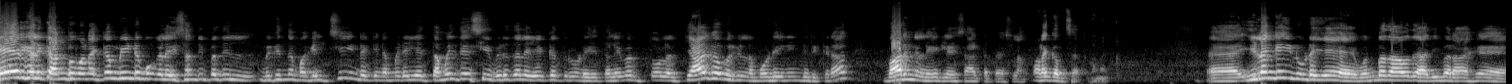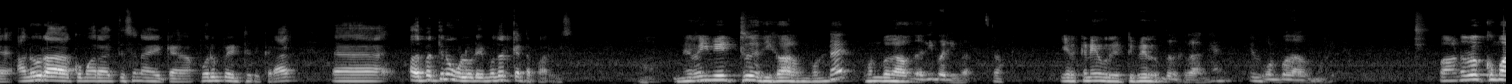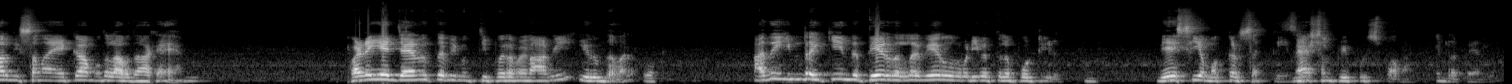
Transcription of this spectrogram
நேயர்களுக்கு அன்பு வணக்கம். மீண்டும் உங்களை சந்திப்பதில் மிகுந்த மகிழ்ச்சி. இன்றைக்கு நம்மிடையே தமிழ் தேசிய விடுதலை இயக்கத்தினுடைய தலைவர் தோழர் தியாக அவர்கள் நம்மோடு இணைந்திருக்கிறார். வாருங்கள் நேர்களை சார்ட்ட பேசலாம். வணக்கம் சார். வணக்கம். இலங்கையினுடைய ஒன்பதாவது அதிபராக அனுரா குமார திசுநாயக்க பொறுப்பேற்றிருக்கிறார். அதை பற்றின உங்களுடைய முதற்கட்ட பார்வை சார். நிறைவேற்று அதிகாரம் கொண்ட ஒன்பதாவது அதிபர் இவர். ஏற்கனவே ஒரு எட்டு பேர் இருந்திருக்கிறாங்க. இது ஒன்பதாவது முறை. இப்போ அனுரகுமார் திசநாயக்கா முதலாவதாக பழைய ஜனத விமுக்தி பெருமனாவில் இருந்தவர். அது இன்றைக்கு இந்த தேர்தலில் வேறொரு வடிவத்தில் போட்டியிடுது தேசிய மக்கள் சக்தி நேஷனல் பீப்புள்ஸ் பவர் என்ற பெயரில்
